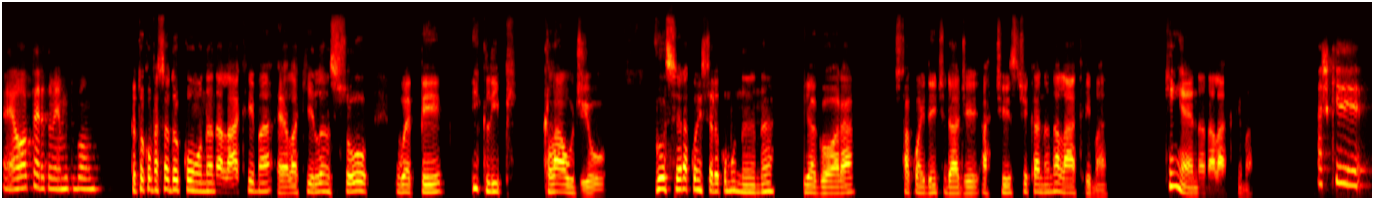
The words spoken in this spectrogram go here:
É, a ópera também é muito bom. Eu estou conversando com Nana Lágrima, ela que lançou o EP e clipe Cláudio. Você era conhecida como Nana e agora está com a identidade artística Nana Lágrima. Quem é Nana Lágrima? Acho que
